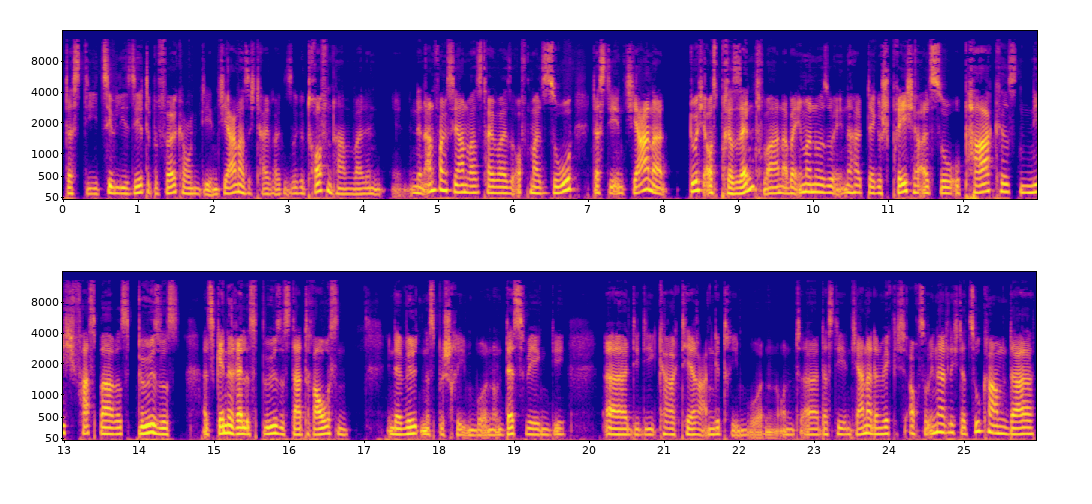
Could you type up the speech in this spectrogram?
dass die zivilisierte Bevölkerung, die Indianer sich teilweise getroffen haben, weil in, in den Anfangsjahren war es teilweise oftmals so, dass die Indianer durchaus präsent waren, aber immer nur so innerhalb der Gespräche als so opakes, nicht fassbares Böses, als generelles Böses da draußen in der Wildnis beschrieben wurden und deswegen die äh, die die Charaktere angetrieben wurden und äh, dass die Indianer dann wirklich auch so inhaltlich dazu kamen, da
